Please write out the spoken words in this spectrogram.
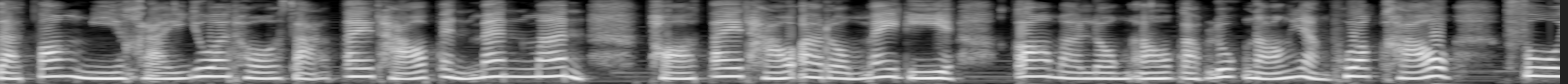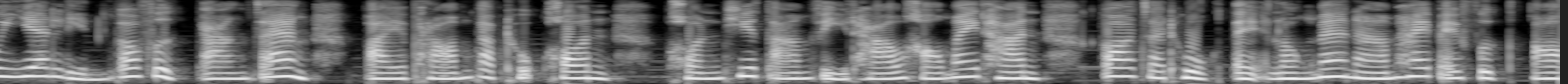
จะต้องมีใครยั่วโทสะใต้เท้าเป็นแม่นมั่น พอใต้เท้าอารมณ์ไม่ดี ก็มาลงเอากับลูกน้องอย่างพวกเขา ฟู่เยี่ยนหลินก็ฝึกกลางแจ้ง ไปพร้อมกับทุกคน คนที่ตามฝีเท้าเขาไม่ทัน ก็จะถูกเตะลงแม่น้ำให้ไปฝึกต่อ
